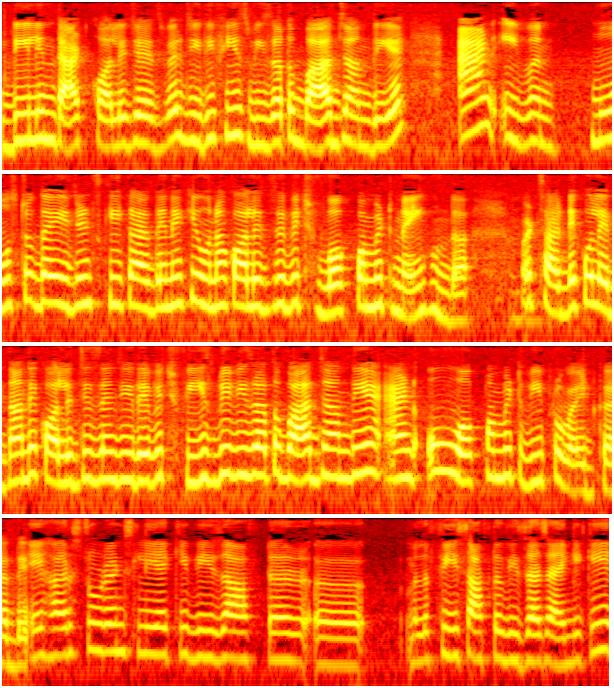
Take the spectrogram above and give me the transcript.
deal in that college as well ਜਿਹਦੀ ਫੀਸ ਵੀਜ਼ਾ ਤੋਂ ਬਾਅਦ ਜਾਂਦੀ ਹੈ and even most of the agents ਕੀ ਕਰਦੇ ਨੇ ਕਿ ਉਹਨਾਂ ਕਾਲਜ ਦੇ ਵਿੱਚ ਵਰਕ ਪਰਮਿਟ ਨਹੀਂ ਹੁੰਦਾ ਬਟ ਸਾਡੇ ਕੋਲ ਇਦਾਂ ਦੇ ਕਾਲਜਸ ਹਨ ਜਿਹਦੇ ਵਿੱਚ ਫੀਸ ਵੀ ਵੀਜ਼ਾ ਤੋਂ ਬਾਅਦ ਜਾਂਦੀ ਹੈ ਐਂਡ ਉਹ ਵਰਕ ਪਰਮਿਟ ਵੀ ਪ੍ਰੋਵਾਈਡ ਕਰਦੇ ਇਹ ਹਰ ਸਟੂਡੈਂਟਸ ਲਈ ਹੈ ਕਿ ਵੀਜ਼ਾ ਆਫਟਰ ਮਤਲਬ ਫੀਸ ਆਫਟਰ ਵੀਜ਼ਾ ਜਾਏਗੀ ਕਿ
